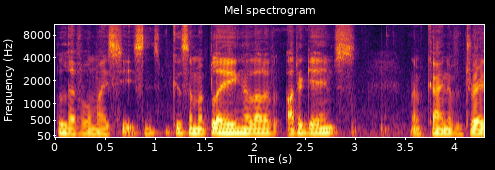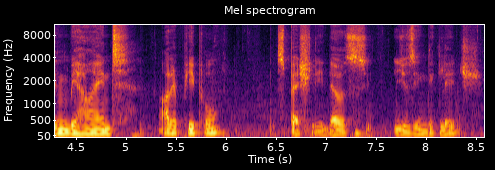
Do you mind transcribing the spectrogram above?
level my seasons because I'm playing a lot of other games. And I'm kind of dragging behind other people, especially those using the glitch.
